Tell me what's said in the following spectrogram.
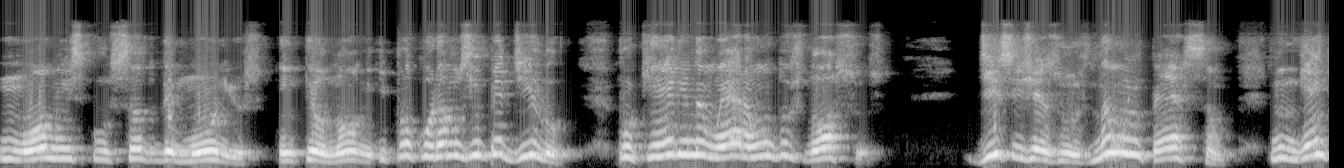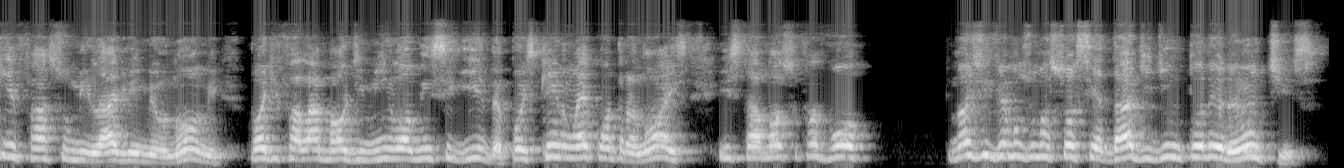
um homem expulsando demônios em teu nome e procuramos impedi-lo, porque ele não era um dos nossos. Disse Jesus: Não impeçam. Ninguém que faça um milagre em meu nome pode falar mal de mim logo em seguida, pois quem não é contra nós está a nosso favor. Nós vivemos uma sociedade de intolerantes.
